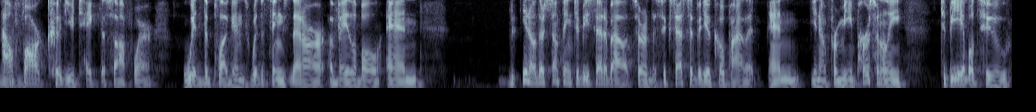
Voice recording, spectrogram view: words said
Mm. How far could you take the software? With the plugins, with the things that are available. And, you know, there's something to be said about sort of the success of Video Copilot. And, you know, for me personally, to be able to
